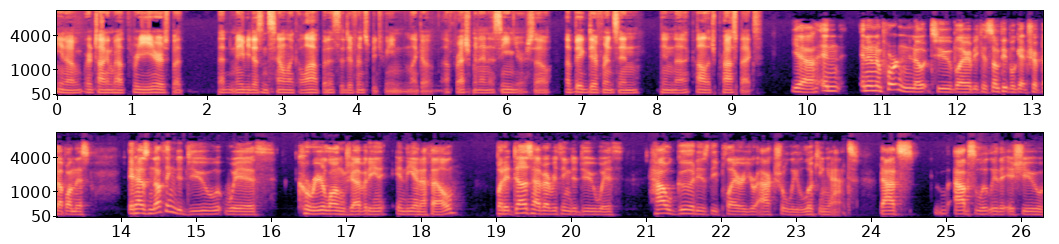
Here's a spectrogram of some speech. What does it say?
you know, we're talking about three years, but that maybe doesn't sound like a lot, but it's the difference between like a, a freshman and a senior. So a big difference in in uh, college prospects. Yeah, and and an important note to Blair because some people get tripped up on this. It has nothing to do with career longevity in the NFL, but it does have everything to do with how good is the player you're actually looking at. That's absolutely the issue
